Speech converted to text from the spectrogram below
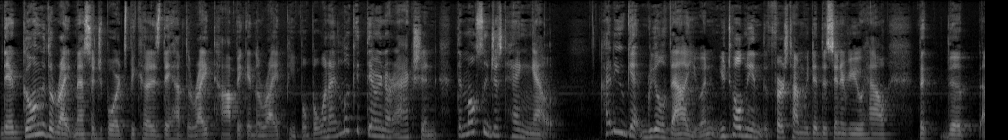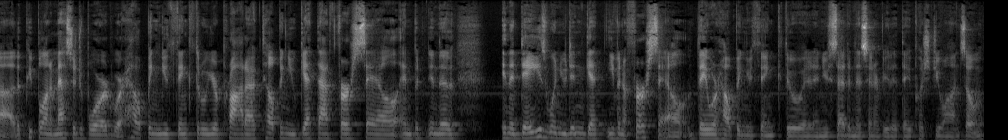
They're going to the right message boards because they have the right topic and the right people. But when I look at their interaction, they're mostly just hanging out. How do you get real value? And you told me the first time we did this interview how the the uh, the people on a message board were helping you think through your product, helping you get that first sale, and in the in the days when you didn't get even a first sale, they were helping you think through it. And you said in this interview that they pushed you on. So,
